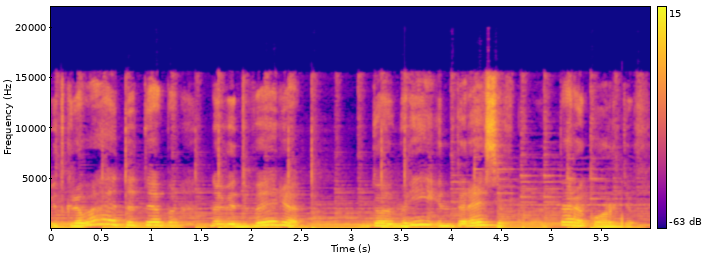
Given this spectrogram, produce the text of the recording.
відкривають для тебе нові двері до мрій, інтересів та рекордів.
